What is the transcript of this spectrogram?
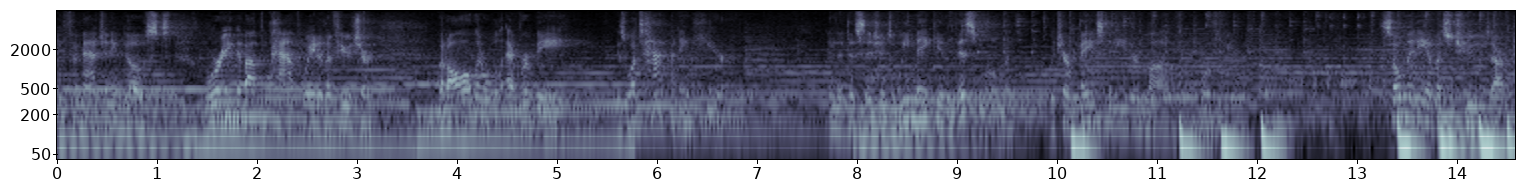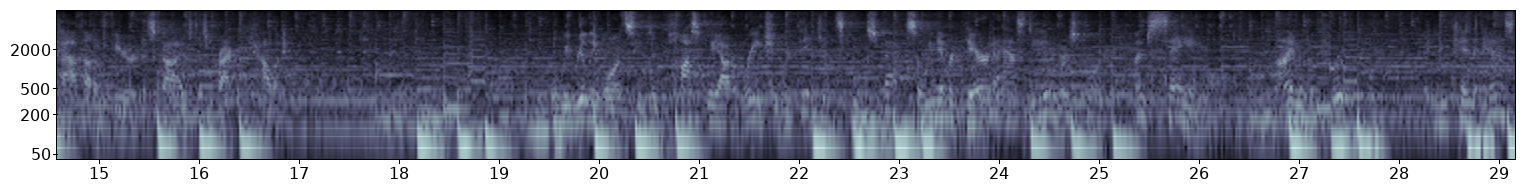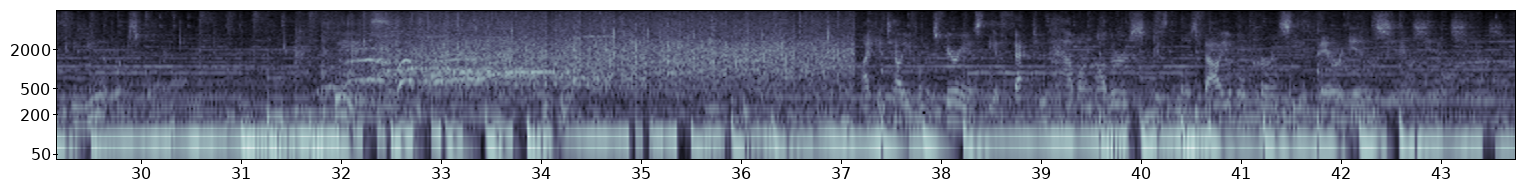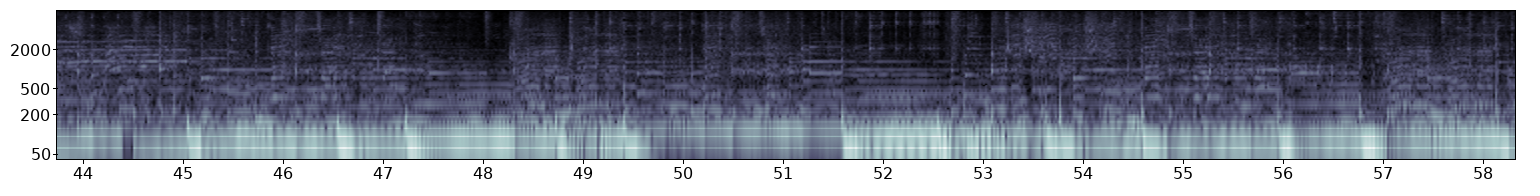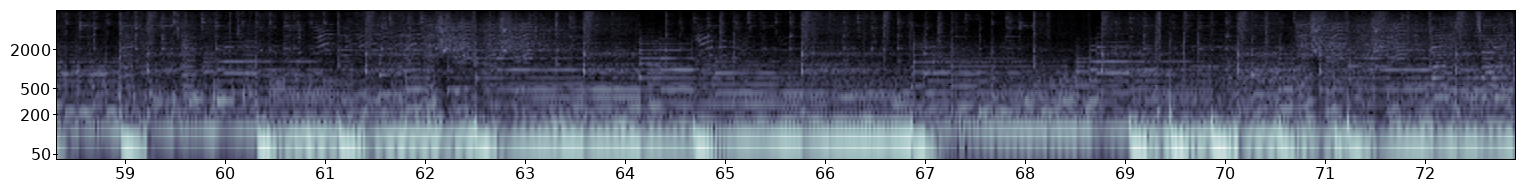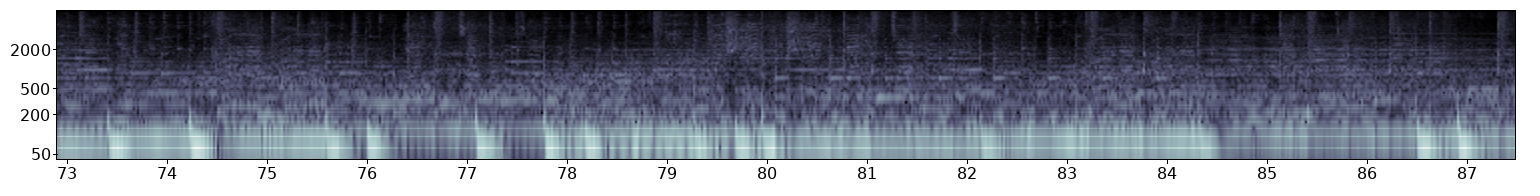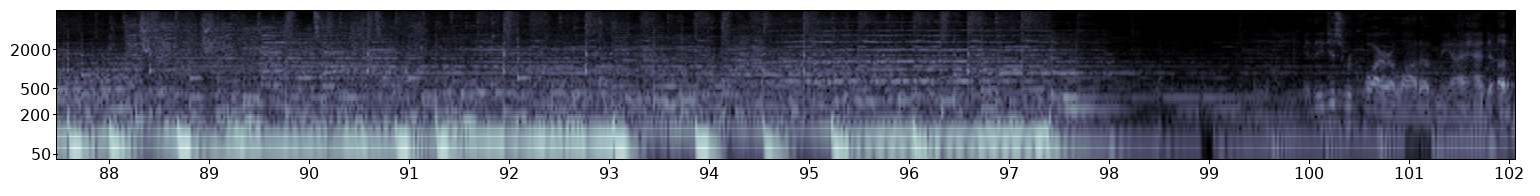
life imagining ghosts, worrying about the pathway to the future, but all there will ever be is what's happening here and the decisions we make in this moment, which are based in either love or fear. So many of us choose our path out of fear disguised as practicality. What we really want seems impossibly out of reach and ridiculous to expect, so we never dare to ask the universe for it. I'm saying, I'm the proof can ask the universe for it. Please. I can tell you from experience the effect you have on others is the most valuable currency there is.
